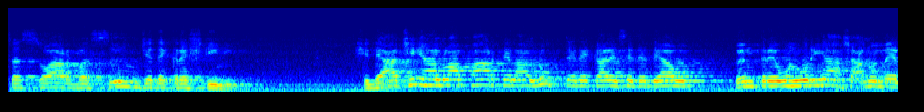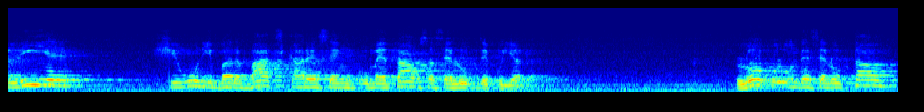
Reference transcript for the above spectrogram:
să soarbă sânge de creștini. Și de aceea lua parte la luptele care se dedeau între un uriaș anume Lie și unii bărbați care se încumetau să se lupte cu el. Locul unde se luptau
